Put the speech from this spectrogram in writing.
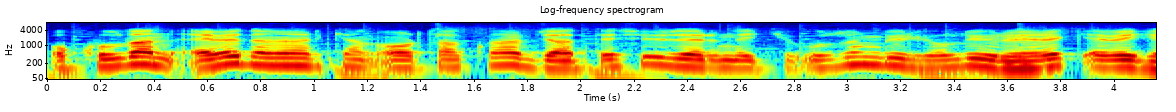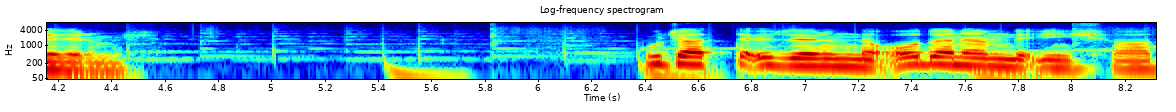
okuldan eve dönerken Ortaklar Caddesi üzerindeki uzun bir yolu yürüyerek eve gelirmiş. Bu cadde üzerinde o dönemde inşaat,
